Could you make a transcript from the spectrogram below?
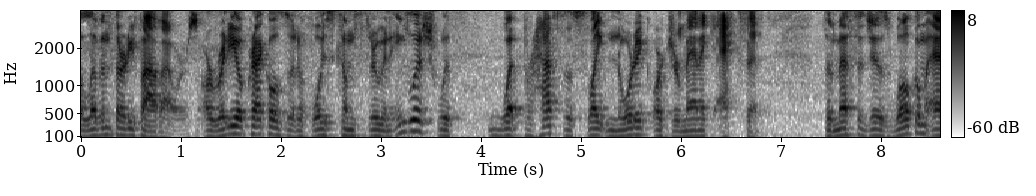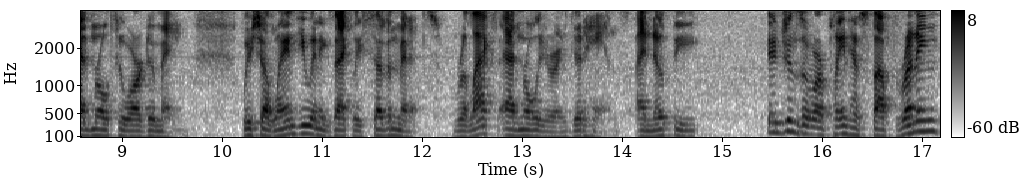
11:35 hours. Our radio crackles and a voice comes through in English with what perhaps is a slight Nordic or Germanic accent. The message is, "Welcome, Admiral, to our domain. We shall land you in exactly seven minutes. Relax, Admiral. You're in good hands. I note the engines of our plane have stopped running.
